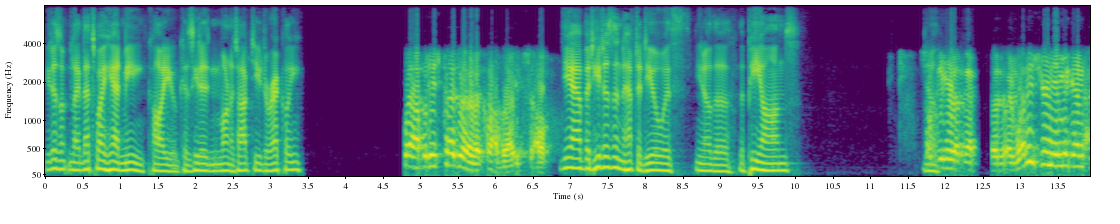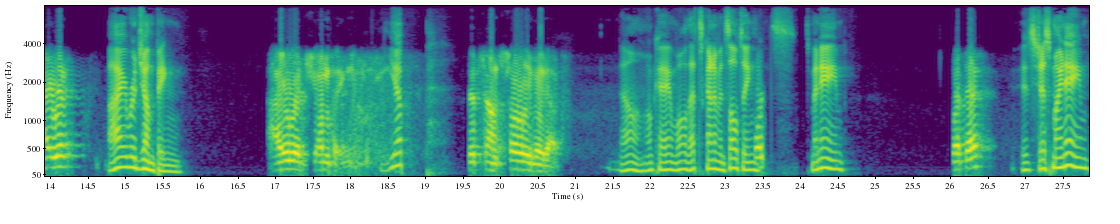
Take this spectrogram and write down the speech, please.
He doesn't like that's why he had me call you cuz he didn't want to talk to you directly. Well, but he's president of the club, right? So, Yeah, but he doesn't have to deal with, you know, the the peons. so. Peter, that, what is your name again, Ira? Ira jumping. Ira Jumping. Yep. That sounds totally made up. No, okay. Well, that's kind of insulting. What? It's, it's my name. What's that? It's just my name.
